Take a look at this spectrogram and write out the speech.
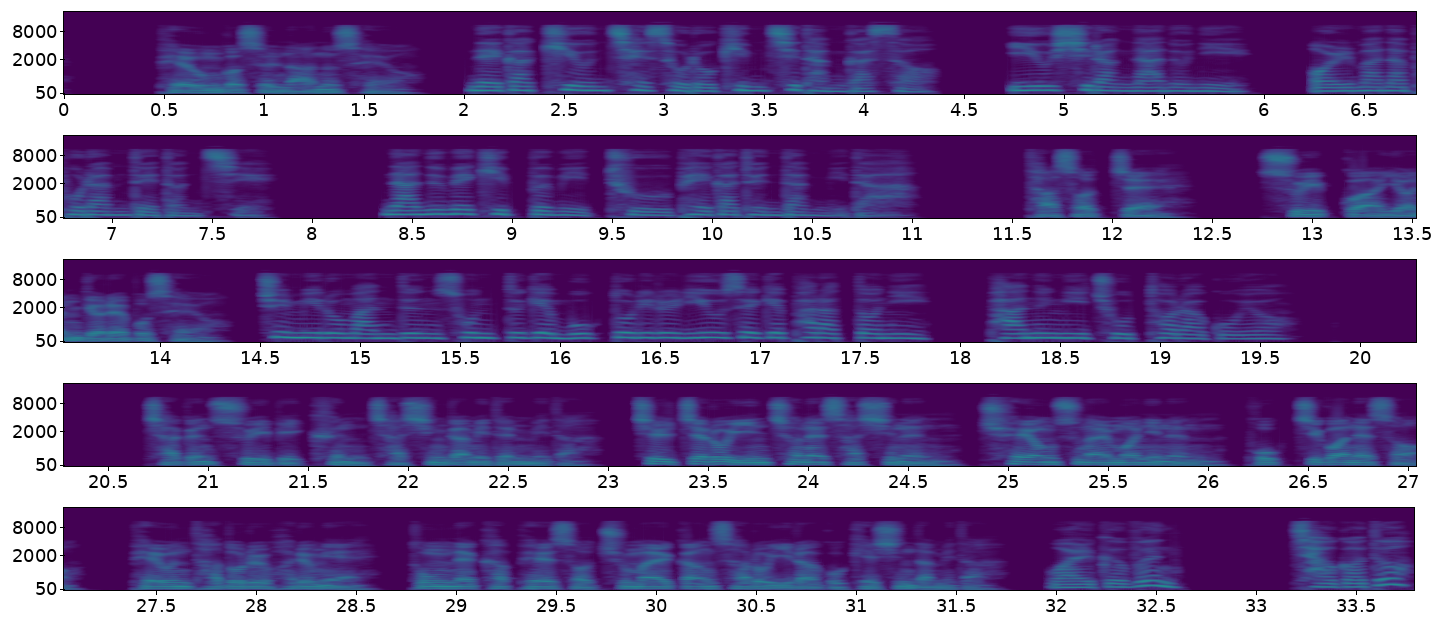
배운 것을 나누세요. 내가 키운 채소로 김치 담가서 이웃이랑 나누니 얼마나 보람되던지. 나눔의 기쁨이 두 배가 된답니다. 다섯째, 수입과 연결해 보세요. 취미로 만든 손뜨개 목도리를 이웃에게 팔았더니 반응이 좋더라고요. 작은 수입이 큰 자신감이 됩니다. 실제로 인천에 사시는 최영순 할머니는 복지관에서 배운 다도를 활용해 동네 카페에서 주말 강사로 일하고 계신답니다. 월급은 적어도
